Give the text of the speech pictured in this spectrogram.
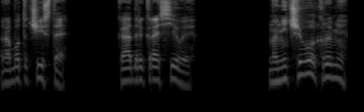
Работа чистая. Кадры красивые. Но ничего, кроме...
